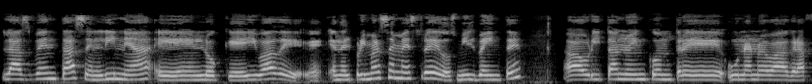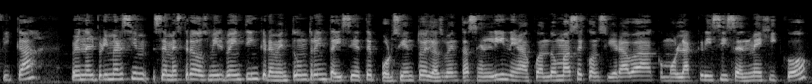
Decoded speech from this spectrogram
las ventas en línea en lo que iba de en el primer semestre de 2020, ahorita no encontré una nueva gráfica, pero en el primer semestre de 2020 incrementó un 37% de las ventas en línea, cuando más se consideraba como la crisis en México,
